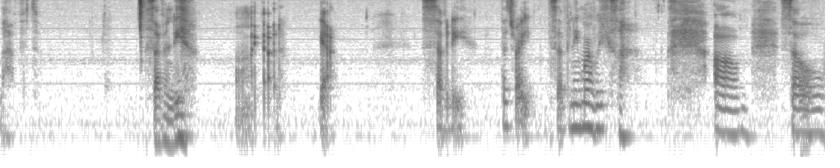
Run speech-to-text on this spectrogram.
left. 70. Oh my God. Yeah. 70. That's right. 70 more weeks left. Um, so,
